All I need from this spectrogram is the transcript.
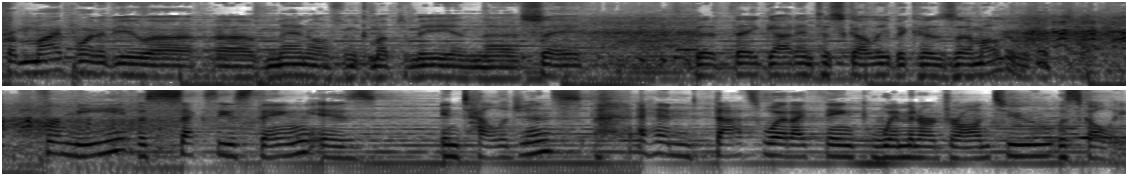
From my point of view, uh, uh, men often come up to me and uh, say that they got into Scully because uh, Mulder was For me, the sexiest thing is intelligence, and that's what I think women are drawn to with Scully.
